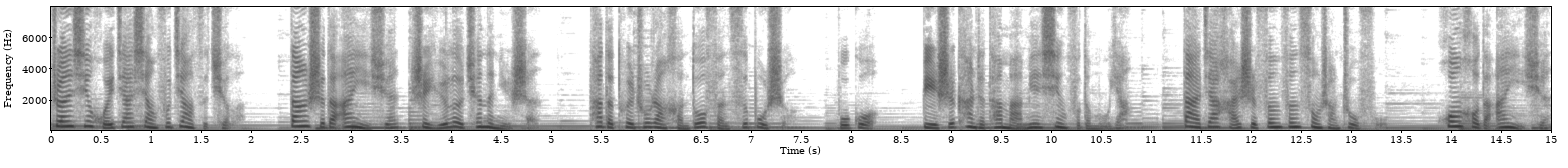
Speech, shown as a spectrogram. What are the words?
专心回家相夫教子去了。当时的安以轩是娱乐圈的女神，她的退出让很多粉丝不舍。不过，彼时看着她满面幸福的模样，大家还是纷纷送上祝福。婚后的安以轩，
